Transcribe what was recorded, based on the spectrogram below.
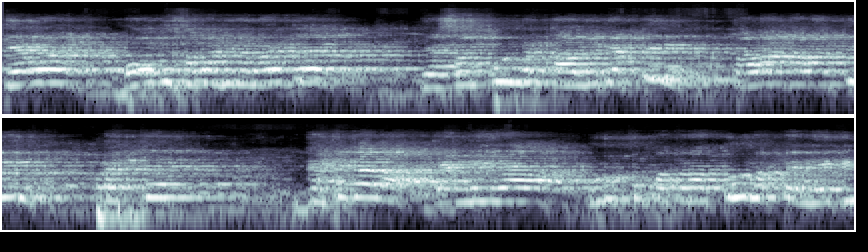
केवळ बौद्ध समाजाला नव्हे तर या संपूर्ण तालुक्यातील तळागाळातील प्रत्येक घटकाला ज्यांनी या वृत्तपत्रातून आपल्या लेखी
